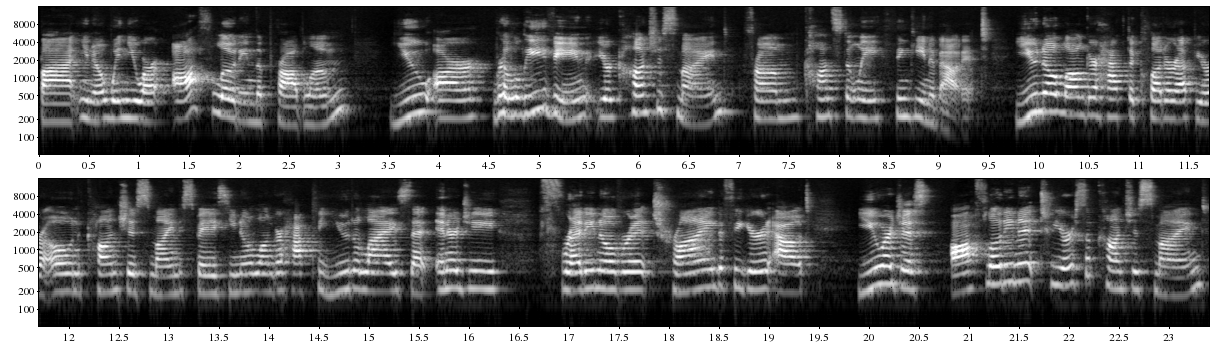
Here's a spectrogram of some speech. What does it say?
by, you know, when you are offloading the problem, you are relieving your conscious mind from constantly thinking about it. You no longer have to clutter up your own conscious mind space. You no longer have to utilize that energy fretting over it, trying to figure it out. You are just offloading it to your subconscious mind,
